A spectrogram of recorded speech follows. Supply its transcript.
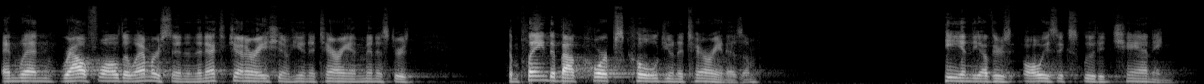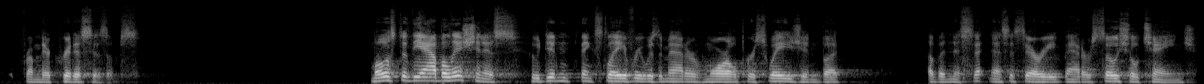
And when Ralph Waldo Emerson and the next generation of Unitarian ministers complained about corpse cold Unitarianism, he and the others always excluded Channing from their criticisms. Most of the abolitionists who didn't think slavery was a matter of moral persuasion, but of a necessary matter of social change,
